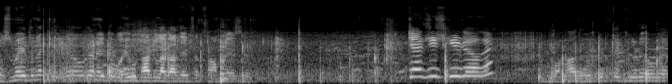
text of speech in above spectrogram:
उसमें इतने कीड़े हो गए नहीं तो वही उठा के लगा देते सामने से। क्या चीज़ कीड़े हो गए वहाँ देखो कितने कीड़े हो गए।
